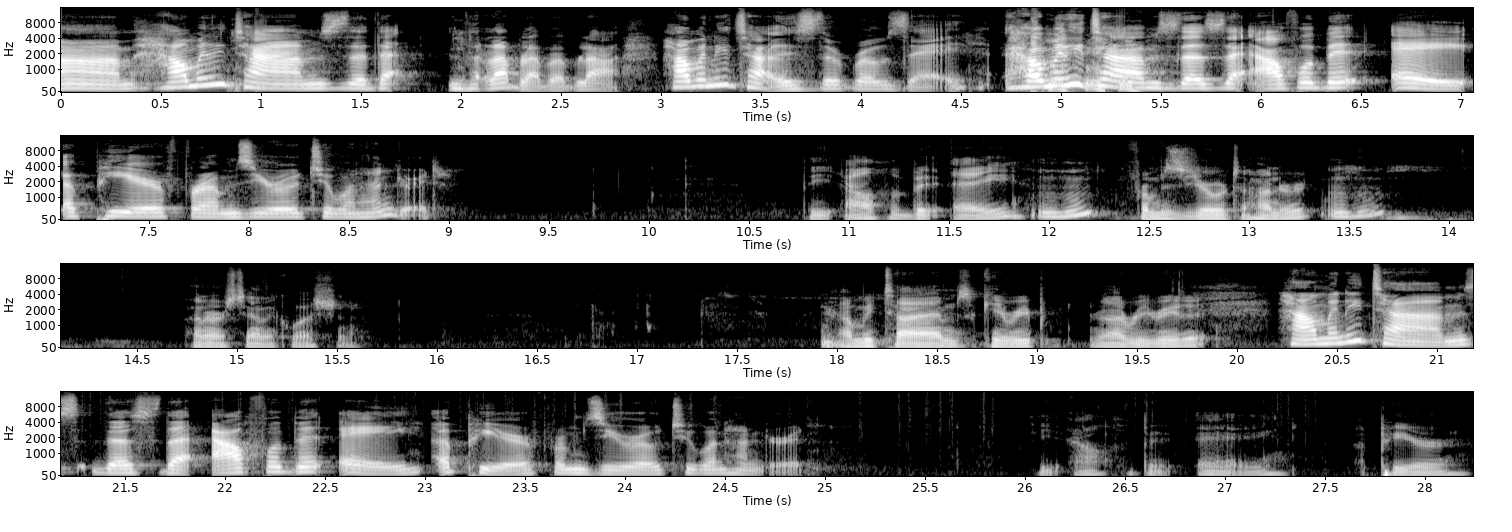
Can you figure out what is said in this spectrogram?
Um, how many times did the blah blah blah blah? How many times is the rose? How many times does the alphabet A appear from zero to one hundred? The alphabet A from zero to 100 Mm-hmm. I don't understand the question. How many times? Can you re- uh, reread it? How many times does the alphabet A appear from zero to one hundred? The alphabet A appear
